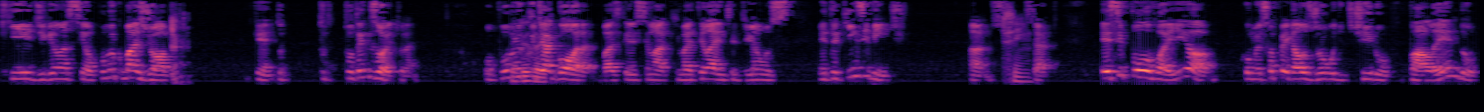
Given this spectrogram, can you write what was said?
que, digamos assim, ó, o público mais jovem. Que, tu, tu, tu tem 18, né? O público de 18. agora, basicamente, lá, que vai ter lá entre, digamos, entre 15 e 20 anos. Sim. Certo? Esse povo aí, ó, começou a pegar os jogos de tiro valendo,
